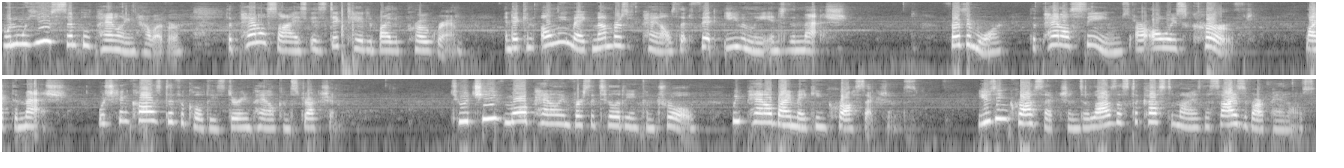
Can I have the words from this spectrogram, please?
When we use simple paneling, however, the panel size is dictated by the program, and it can only make numbers of panels that fit evenly into the mesh. Furthermore, the panel seams are always curved, like the mesh, which can cause difficulties during panel construction. To achieve more paneling versatility and control, we panel by making cross-sections. Using cross-sections allows us to customize the size of our panels,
